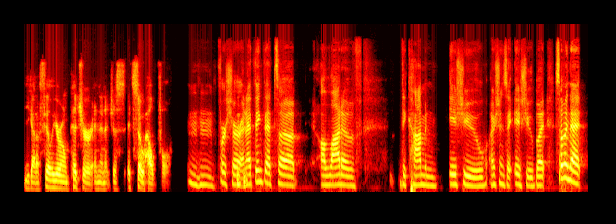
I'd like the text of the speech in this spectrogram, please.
You got to fill your own pitcher, and then it just it's so helpful. Mm-hmm, for sure, and I think that's uh, a lot of the common issue. I shouldn't say issue, but something that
